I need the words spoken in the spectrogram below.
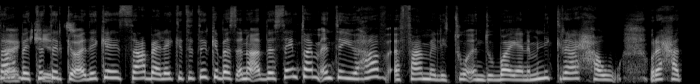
صعبة تتركي وقد كانت صعبة عليك تتركي بس إنه at the same time أنت you have a family too in دبي يعني منك رايحة ورايحة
